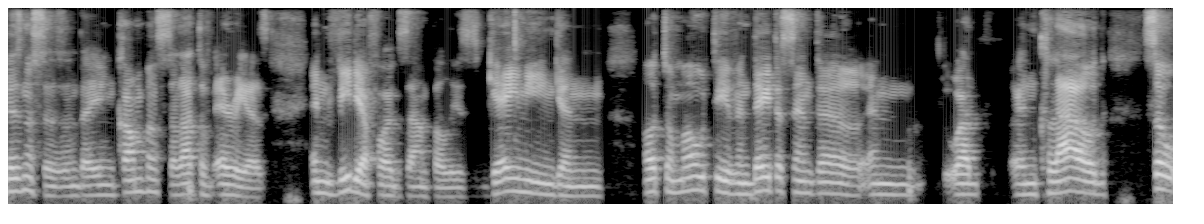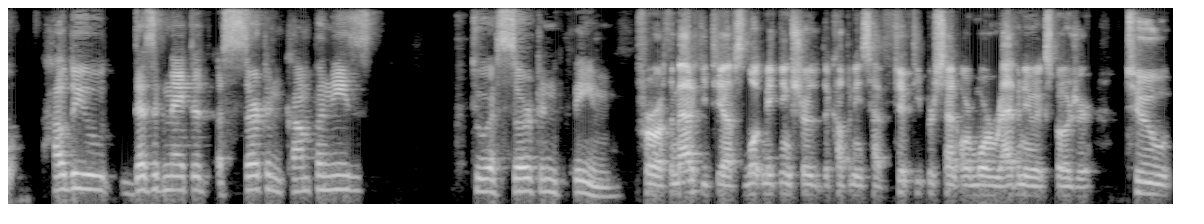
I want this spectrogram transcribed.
businesses and they encompass a lot of areas nvidia for example is gaming and automotive and data center and what and cloud so how do you designate a certain companies to a certain theme? For our thematic ETFs, look making sure that the companies have 50% or more revenue exposure to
